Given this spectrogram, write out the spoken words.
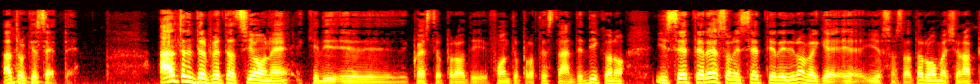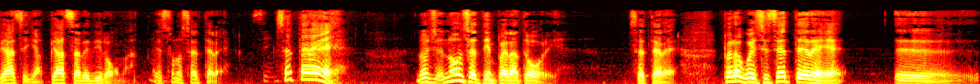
altro che sette. Altra interpretazione, che di, eh, questa però di fonte protestante, dicono i sette re sono i sette re di Roma, perché eh, io sono stato a Roma e c'è una piazza, si chiama Piazza Re di Roma, e sono sette re. Sì. Sette re, non, non, sette imperatori, sette re. Però questi sette re eh,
